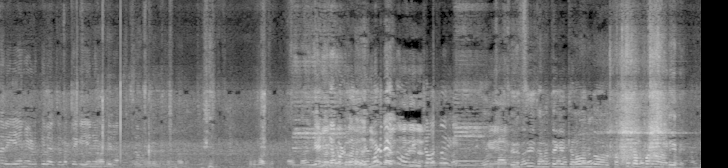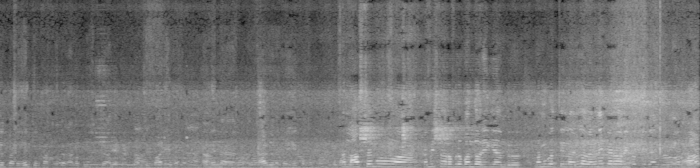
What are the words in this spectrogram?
ಸರ್, ಏನ್ ಹೇಳ್ತೀರಾ? ಜನತೆಗೆ ಏನ್ ಹೇಳ್ತೀರಾ? ಕೊಡಬಾರ್ದು. ಜನತೆಗೆ ಕೆಲವೊಂದು ತಪ್ಪು ಕಲ್ಪನೆ ಮಾಡಿ ಇದೆ. ಇದೆ ಏನು ತೀರ್ಮಾನ ನಾನು ಕನ್ಸಿಡರ್ ಇದೆ ಇನ್ನೇನು ಕಾವಿನ ಏನು ಸರ್ ಲಾಸ್ಟ್ ಟೈಮು ಕಮಿಷನರ್ ಒಬ್ರು ಬಂದವ್ರು ಹೀಗೆ ಅಂದ್ರು. ನಮ್ಗೆ ಗೊತ್ತಿಲ್ಲ. ಎಲ್ಲ ವರ್ಣಿಕರ್ ಅವ್ರಿಗೆ ಗೊತ್ತಿದೆ ಅಂದ್ರು. ಅವ್ರು ಬಹಳ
